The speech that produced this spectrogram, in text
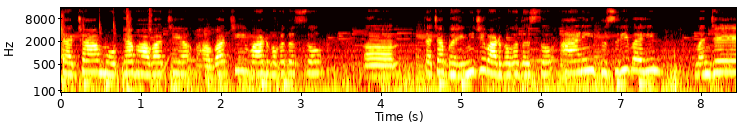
त्याच्या मोठ्या भावाची भावाची वाट बघत असतो त्याच्या बहिणीची वाट बघत असतो. आणि दुसरी बहीण म्हणजे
